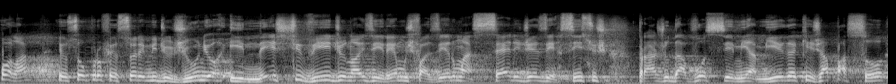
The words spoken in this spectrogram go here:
Olá, eu sou o professor Emílio Júnior e neste vídeo nós iremos fazer uma série de exercícios para ajudar você, minha amiga, que já passou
